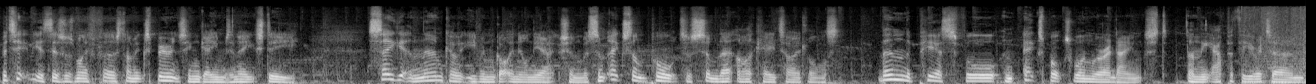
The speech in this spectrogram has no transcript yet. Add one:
particularly as this was my first time experiencing games in HD. Sega and Namco even got in on the action with some excellent ports of some of their arcade titles. Then the PS4 and Xbox One were announced, and the apathy returned.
